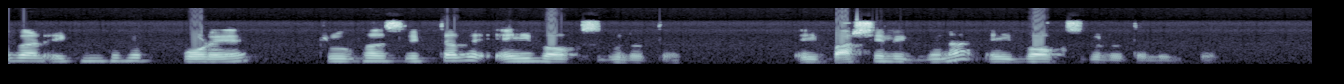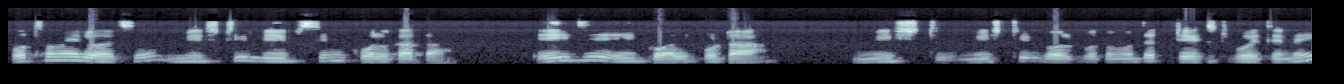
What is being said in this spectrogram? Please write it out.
এবার এখান থেকে পড়ে ট্রু ফলস লিখতে হবে এই বক্সগুলোতে এই পাশে লিখবে না, এই বক্সগুলোতে লিখবে। প্রথমেই রয়েছে মিষ্টি লিভস ইন কলকাতা। এই যে এই গল্পটা, মিষ্টি, মিষ্টির গল্প তোমাদের টেক্সট বইতে নেই,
